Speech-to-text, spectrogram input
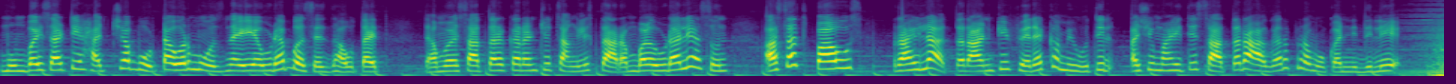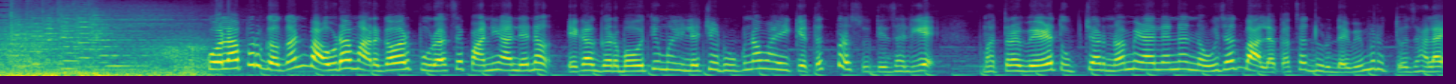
मुंबईसाठी हातच्या बोटावर मोजण्या एवढ्या बसेस धावत आहेत त्यामुळे सातारकरांची चांगलीच तारंबळ उडाली असून असाच पाऊस राहिला तर आणखी फेऱ्या कमी होतील अशी माहिती सातारा आगार प्रमुखांनी दिली. आहे कोल्हापूर गगन बावडा मार्गावर पुराचे पाणी आल्यानं एका गर्भवती महिलेची रुग्णवाहिकेतच प्रसूती झाली आहे मात्र वेळेत उपचार न मिळाल्यानं नवजात बालकाचा दुर्दैवी मृत्यू झालाय.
